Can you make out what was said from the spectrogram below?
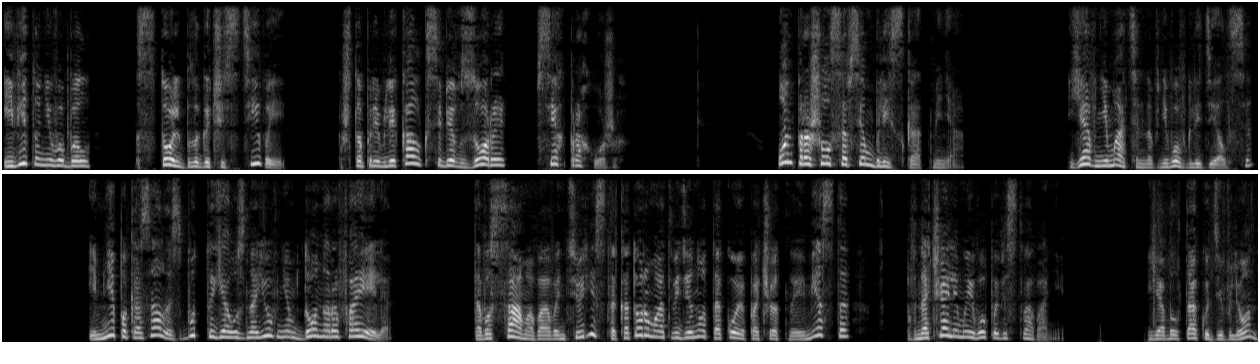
и вид у него был столь благочестивый, что привлекал к себе взоры всех прохожих. Он прошел совсем близко от меня. Я внимательно в него вгляделся, и мне показалось, будто я узнаю в нем Дона Рафаэля, того самого авантюриста, которому отведено такое почетное место в начале моего повествования. Я был так удивлен,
